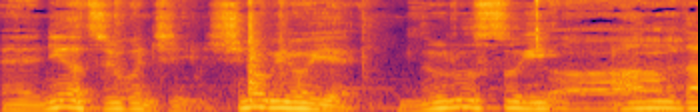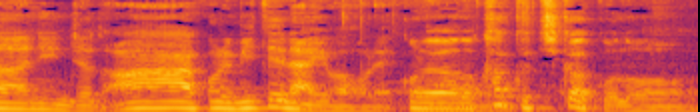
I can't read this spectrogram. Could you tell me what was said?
えー、2月15日忍びの家ぬるすぎアンダー忍者とああこれ見てないわ俺これあの角千佳子の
